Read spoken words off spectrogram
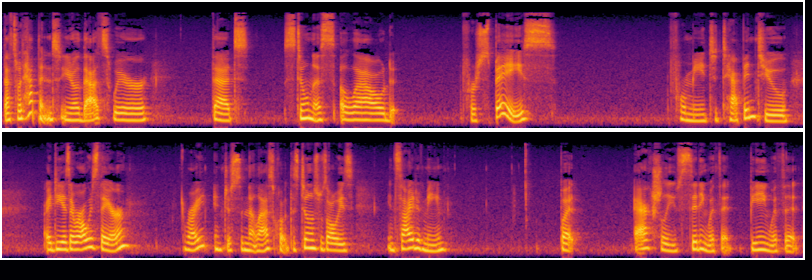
That's what happened. You know, that's where that stillness allowed for space for me to tap into ideas that were always there, right? And just in that last quote, the stillness was always inside of me, but actually sitting with it, being with it,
